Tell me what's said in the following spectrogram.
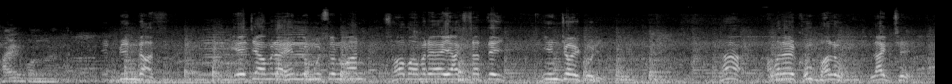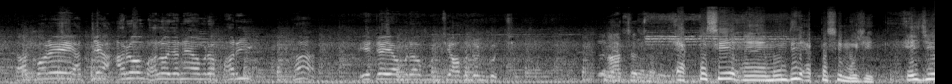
ভাইয়ের বন্ধনে থাকি। বিন্দাস। এই যে আমরা হিন্দু, মুসলমান, সব আমরা একসাথেই এনজয় করি। হ্যাঁ আমাদের খুব ভালো লাগছে। তারপরে এতে আরও ভালো জানে আমরা পারি হ্যাঁ এটাই আমরা বলছি আবেদন করছি। আচ্ছা আচ্ছা। এক পাশে মন্দির এক পাশে মসজিদ। এই যে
